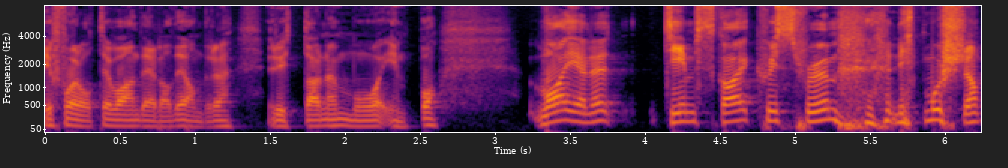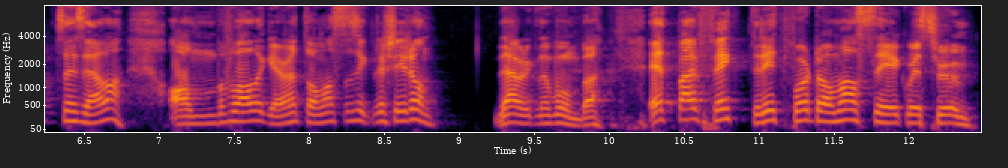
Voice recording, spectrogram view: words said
i forhold til hva en del av de andre rytterne må inn på. Hva gjelder Team Sky, Chris Froome, litt morsomt, syns jeg, da. Anbefaler Geraint Thomas å sykle giroen. Det er vel ikke noe bombe. Et perfekt ritt for Thomas, sier Chris Froome.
